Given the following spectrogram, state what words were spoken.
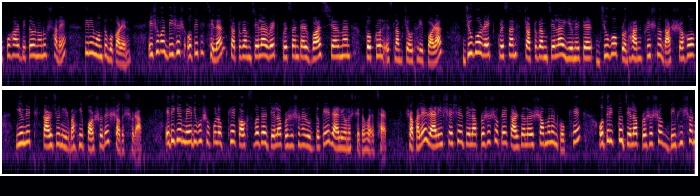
উপহার বিতরণ অনুষ্ঠানে তিনি মন্তব্য করেন। এই সময় বিশেষ অতিথি ছিলেন চট্টগ্রাম জেলা রেড ক্রিসেন্টের ভাইস চেয়ারম্যান ফখরুল ইসলাম চৌধুরী পরাগ যুব রেড ক্রিসেন্ট চট্টগ্রাম জেলা ইউনিটের যুব প্রধান কৃষ্ণ দাস সহ ইউনিট কার্যনির্বাহী পর্ষদের সদস্যরা। এদিকে মে দিবস উপলক্ষে কক্সবাজার জেলা প্রশাসনের উদ্যোগে র্যালি অনুষ্ঠিত হয়েছে। সকালে র্যালি শেষে জেলা প্রশাসকের কার্যালয়ের সম্মেলন কক্ষে অতিরিক্ত জেলা প্রশাসক বিভীষণ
